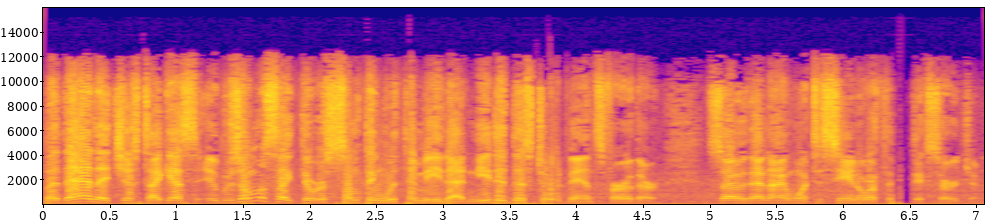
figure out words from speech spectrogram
but then it just i guess it was almost like there was something within me that needed this to advance further. So then i went to see an orthopedic surgeon.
